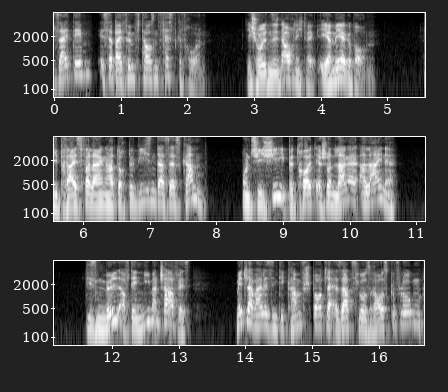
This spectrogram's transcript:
Seitdem ist er bei 5000 festgefroren. Die Schulden sind auch nicht weg, eher mehr geworden. Die Preisverleihung hat doch bewiesen, dass er es kann. Und Shishi betreut er schon lange alleine. Diesen Müll, auf den niemand scharf ist. Mittlerweile sind die Kampfsportler ersatzlos rausgeflogen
